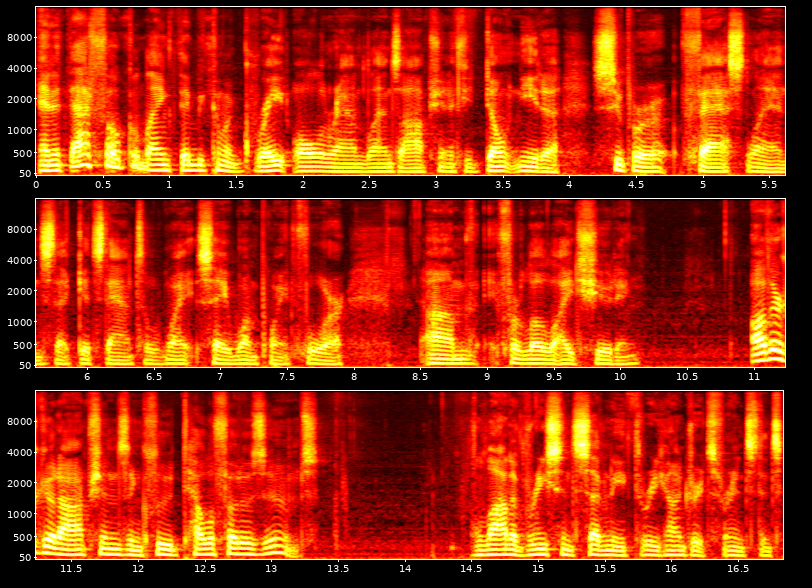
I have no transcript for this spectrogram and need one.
and at that focal length, they become a great all around lens option if you don't need a super fast lens that gets down to, say, 1.4 um, for low light shooting. Other good options include telephoto zooms. A lot of recent 7300s, for instance,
